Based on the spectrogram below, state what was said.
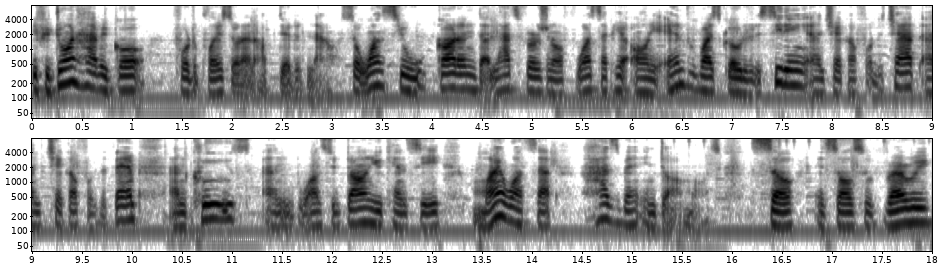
If you don't have it, go for the Play Store and update it now. So once you've gotten the last version of WhatsApp here on your Android device, go to the setting and check out for the chat and check out for the theme and clues. And once you're done, you can see my WhatsApp has been in dark mode. So it's also very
